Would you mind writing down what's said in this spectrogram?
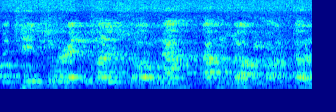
ปิธิสุริมลโสมนะตัมโลกสตน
